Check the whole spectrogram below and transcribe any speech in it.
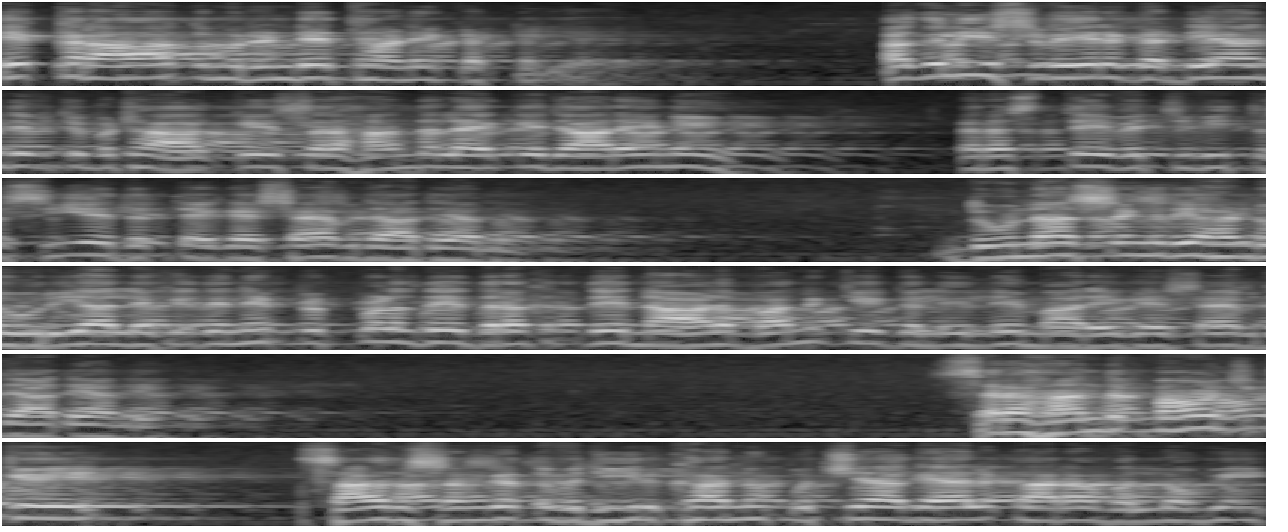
ਇੱਕ ਰਾਤ ਮਰਿੰਡੇ ਥਾਣੇ ਕੱਟੀ ਹੈ। ਅਗਲੀ ਸਵੇਰ ਗੱਡਿਆਂ ਦੇ ਵਿੱਚ ਬਿਠਾ ਕੇ ਸਰਹੰਦ ਲੈ ਕੇ ਜਾ ਰਹੇ ਨੇ। ਰਸਤੇ ਵਿੱਚ ਵੀ ਤਸੀਹੇ ਦਿੱਤੇ ਗਏ ਸਹਿਬਜ਼ਾਦਿਆਂ ਨੂੰ। ਦੂਨਾ ਸਿੰਘ ਦੀ ਹੰਡੂਰੀਆ ਲਿਖਦੇ ਨੇ, ਪਿੱਪਲ ਦੇ ਦਰਖਤ ਦੇ ਨਾਲ ਬੰਨ ਕੇ ਗਲੀਲੇ ਮਾਰੇ ਗਏ ਸਹਿਬਜ਼ਾਦਿਆਂ ਦੇ। ਸਰਹੰਦ ਪਹੁੰਚ ਕੇ ਸਾਧ ਸੰਗਤ ਵਜ਼ੀਰ ਖਾਨ ਨੂੰ ਪੁੱਛਿਆ ਗਿਆ ਲਕਾਰਾਂ ਵੱਲੋਂ ਵੀ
